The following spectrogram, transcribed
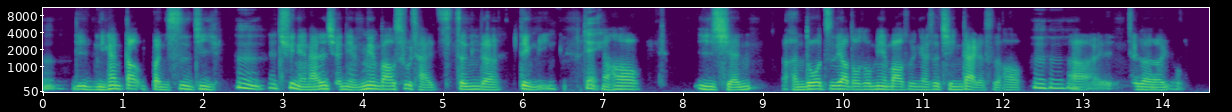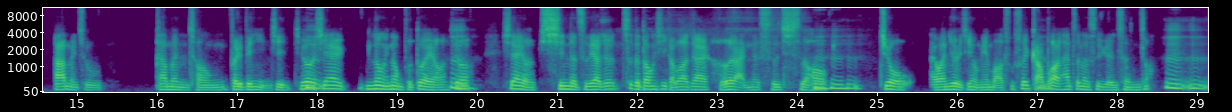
嗯、你你看到本世纪。嗯，那去年还是前年，面包树才真的定名。对，然后以前很多资料都说面包树应该是清代的时候，嗯哼，哼，呃，这个阿美族他们从菲律宾引进，结果现在弄一弄不对哦，嗯、就现在有新的资料，就这个东西搞不好在荷兰的时时候就。台湾就已经有面包树，所以搞不好它真的是原生种。嗯嗯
